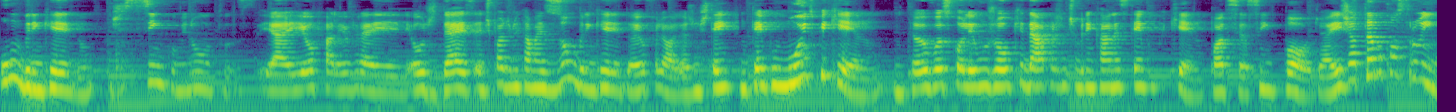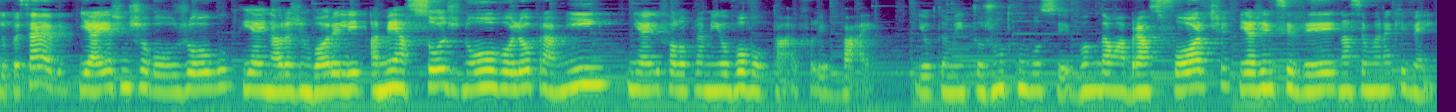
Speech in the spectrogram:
um brinquedo de cinco minutos? E aí eu falei para ele, ou de 10, a gente pode brincar mais um brinquedo? Aí eu falei, olha, a gente tem um tempo muito pequeno. Então eu vou escolher um jogo que dá pra gente brincar nesse tempo pequeno. Pode ser assim? Pode. Aí já estamos construindo, percebe? E aí a gente jogou o jogo e aí na hora de ir embora ele ameaçou de novo, olhou para mim e aí ele falou para mim: "Eu vou voltar". Eu falei: "Vai". E eu também tô junto com você. Vamos dar um abraço forte e a gente se vê na semana que vem.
